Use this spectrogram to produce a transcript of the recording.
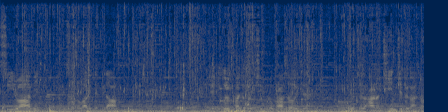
씨라빈 서너 마리 됩니다. 이제 이걸 가지고 집으로 가서 이제 어, 제가 아는 지인 집에 가서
